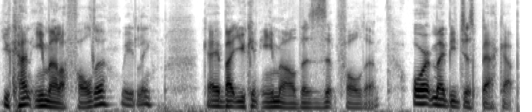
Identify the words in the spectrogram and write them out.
you can't email a folder weirdly. Okay, but you can email the zip folder or it might be just backup.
